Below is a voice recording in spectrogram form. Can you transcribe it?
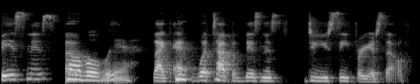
business? Probably. Like what type of business do you see for yourself?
